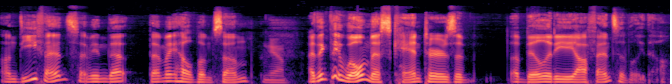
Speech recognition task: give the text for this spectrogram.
on defense. I mean that that might help them some. Yeah. I think they will miss Kanter's ab- ability offensively, though.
